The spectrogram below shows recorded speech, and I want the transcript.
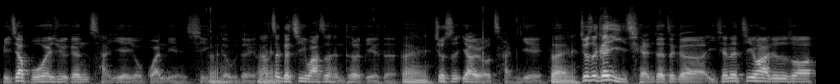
比较不会去跟产业有关联性，对，对不对？对，那这个计划是很特别的，对，就是要有产业，对，就是跟以前的这个以前的计划就是说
